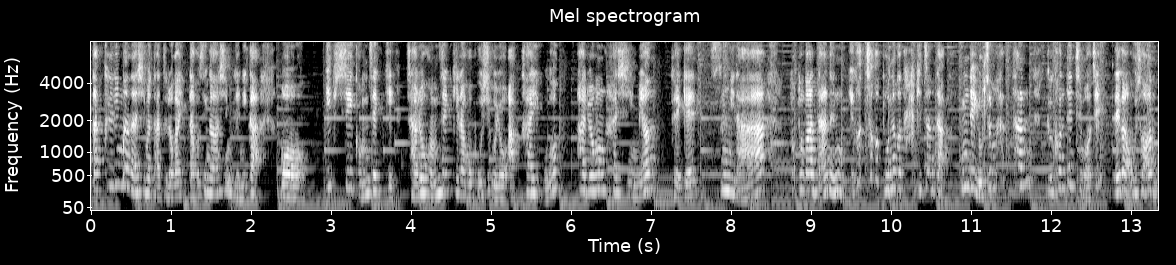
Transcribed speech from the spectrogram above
다 클릭만 하시면 다 들어가 있다고 생각하시면 되니까 뭐 입시 검색기, 자료 검색기라고 보시고 요 아카이브 활용하시면 되겠습니다. 또 또한 나는 이것저것 보는 거 다 귀찮다. 근데 요즘 핫한 그 컨텐츠 뭐지? 내가 우선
